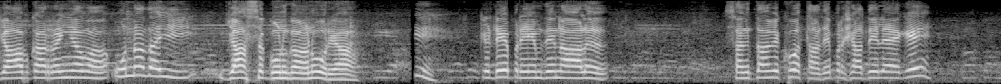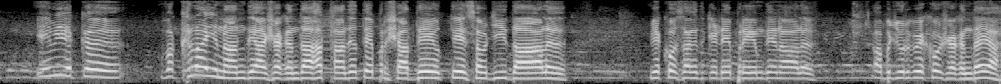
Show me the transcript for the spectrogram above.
ਜਾਪ ਕਰ ਰਹੀਆਂ ਵਾ। ਉਹਨਾਂ ਦਾ ਹੀ ਜਸ ਗੁਣਗਾਨ ਹੋ ਰਿਹਾ। ਕਿੱਡੇ ਪ੍ਰੇਮ ਦੇ ਨਾਲ ਸੰਗਤਾਂ ਵੇਖੋ ਹੱਥਾਂ ਦੇ ਪ੍ਰਸ਼ਾਦੇ ਲੈ ਕੇ, ਇਹ ਵੀ ਇੱਕ ਵੱਖਰਾ ਹੀ ਆਨੰਦ ਆ ਛਕਣ ਦਾ। ਹੱਥਾਂ ਦੇ ਉੱਤੇ ਪ੍ਰਸ਼ਾਦੇ, ਉੱਤੇ ਸਬਜੀ, ਦਾਲ ਵੇਖੋ ਸੰਗਤ ਕਿੱਡੇ ਪ੍ਰੇਮ ਦੇ ਨਾਲ ਆ ਬਜ਼ੁਰਗ ਵੇਖੋ ਛਕਣ ਦਾ ਆ।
